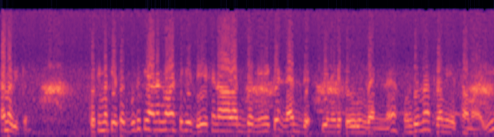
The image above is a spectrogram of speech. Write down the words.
හැම විටම කොටිම කියතොත් බුදු පියාණන් වහන්සේගේ දේශනාවක්ද මේක නැද්ද කියන එක තේරුම් ගන්න හොඳම ක්‍රමය තමයි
